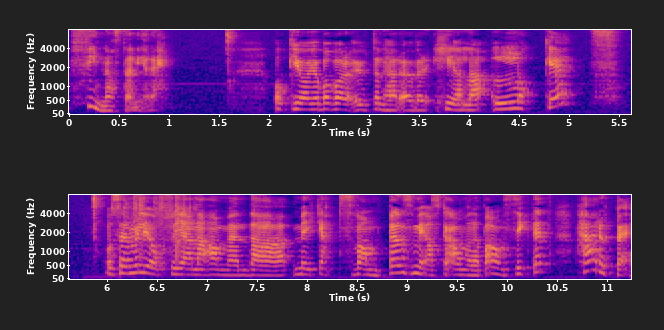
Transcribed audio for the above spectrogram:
finnas där nere. Och jag jobbar bara ut den här över hela locket. Och sen vill jag också gärna använda makeup-svampen som jag ska använda på ansiktet här uppe.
